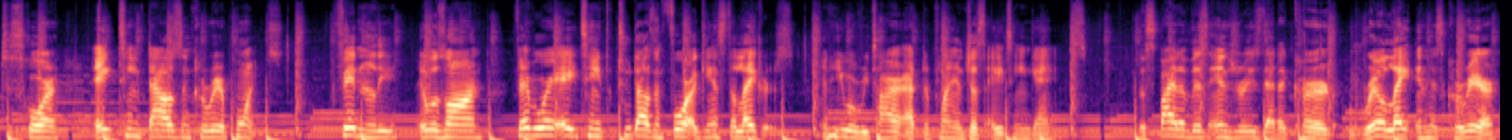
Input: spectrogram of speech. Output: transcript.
to score 18,000 career points. Fittingly, it was on February 18th, 2004 against the Lakers, and he will retire after playing just 18 games. Despite of his injuries that occurred real late in his career,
